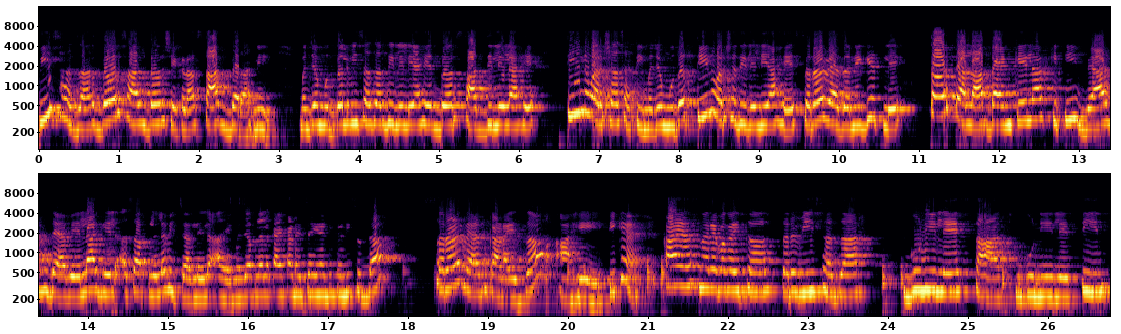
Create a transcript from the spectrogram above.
वीस हजार दर साल दर शेकडा सात दराने म्हणजे मुद्दल वीस हजार दिलेली आहे दर सात दिलेला आहे. तीन वर्षासाठी म्हणजे मुदत तीन वर्ष दिलेली आहे सरळ व्याजाने घेतले तर त्याला बँकेला किती व्याज द्यावे लागेल असं आपल्याला विचारलेलं आहे. म्हणजे आपल्याला काय काढायचं आहे या ठिकाणी सुद्धा? सरळ व्याज काढायचं आहे. ठीक आहे? काय असणार आहे बघा इथं? तर वीस हजार गुणिले सात गुणिले तीन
